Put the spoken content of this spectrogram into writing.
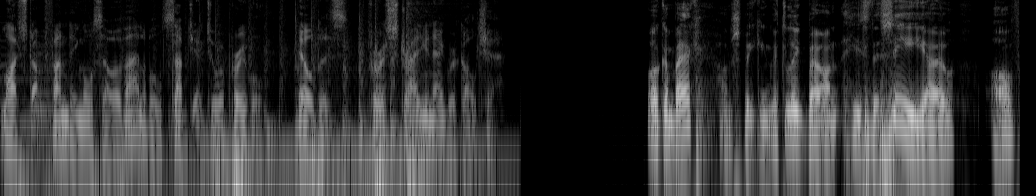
Livestock funding also available subject to approval. Elders for Australian agriculture. Welcome back. I'm speaking with Luke Bowen. He's the CEO of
